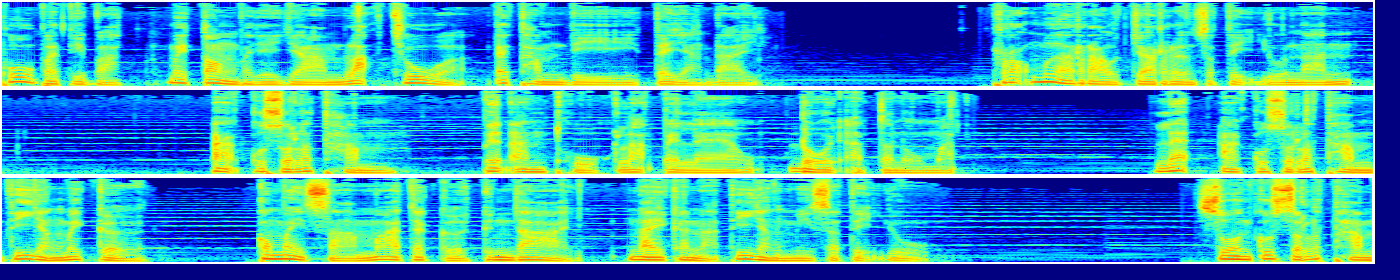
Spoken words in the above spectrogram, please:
ผู้ปฏิบัติไม่ต้องพยายามละชั่วและทำดีแต่อย่างใด เพราะเมื่อเราจเจริญสติอยู่นั้นอกุศลธรรมเป็นอันถูกละไปแล้วโดยอัตโนมัติ และอกุศลธรรมที่ยังไม่เกิด ก็ไม่สามารถจะเกิดขึ้นได้ในขณะที่ยังมีสติอยู่ ส่วนกุศลธรรม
